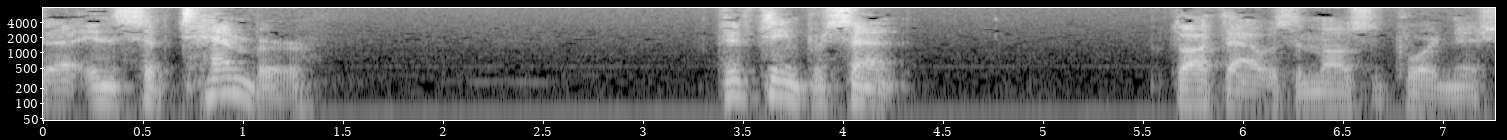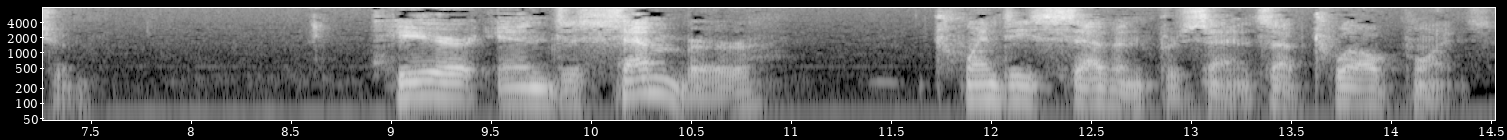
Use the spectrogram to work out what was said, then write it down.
uh, in September, 15% thought that was the most important issue. Here in December, 27%. It's up 12 points.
